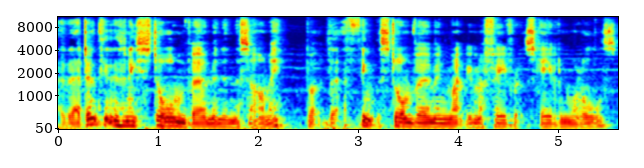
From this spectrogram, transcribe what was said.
I don't think there's any Storm Vermin in this army, but I think the Storm Vermin might be my favourite Skaven models.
